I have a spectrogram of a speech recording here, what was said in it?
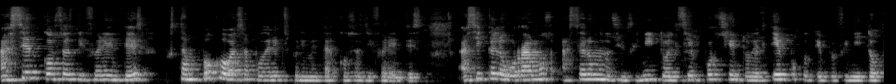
a hacer cosas diferentes, pues tampoco vas a poder experimentar cosas diferentes. Así que lo borramos a cero menos infinito, el 100% del tiempo con tiempo infinito.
